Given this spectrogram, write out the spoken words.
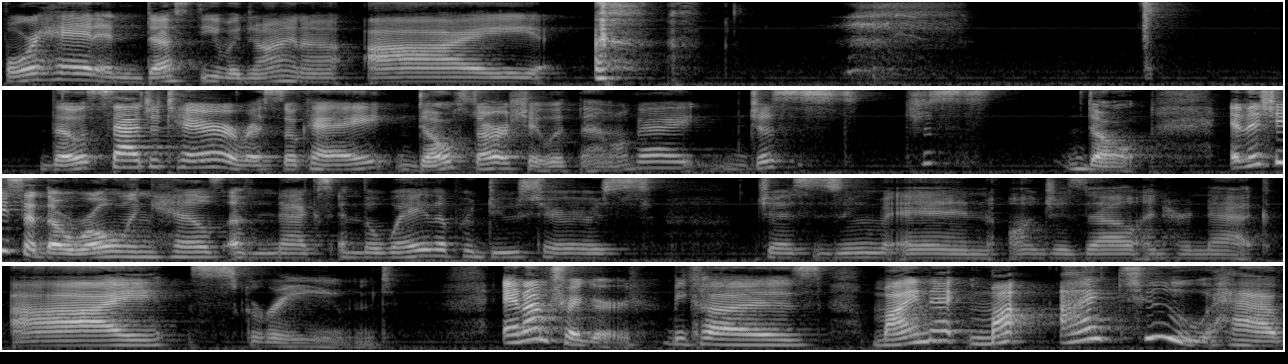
forehead and dusty vagina, I those Sagittarius, okay? Don't start shit with them, okay? Just just don't. And then she said the rolling hills of necks and the way the producers just zoom in on Gizelle and her neck. I screamed. And I'm triggered because my neck my I too have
